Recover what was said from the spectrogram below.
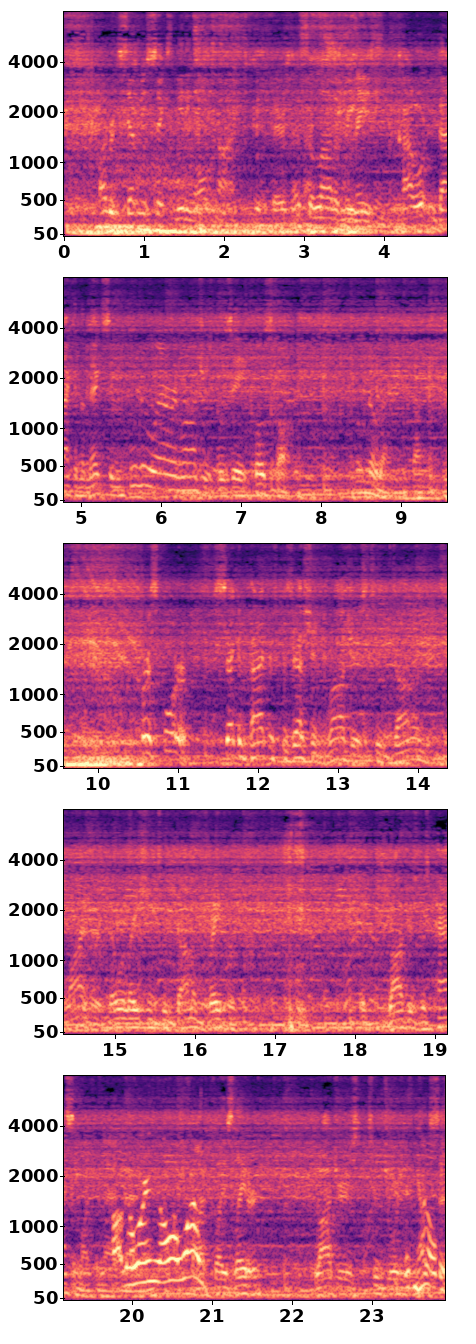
176th meeting all time with the Bears. That's a lot of meetings. Amazing. Kyle Orton back in the mix, and who knew Aaron Rodgers was a close talker? Don't know that. First quarter, second Packers possession. Rodgers to Donald Driver. No relation to Donald Draper. Rodgers was passing like a Oh, they're wearing all white. Five plays later, Rodgers to Jordan Nelson.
